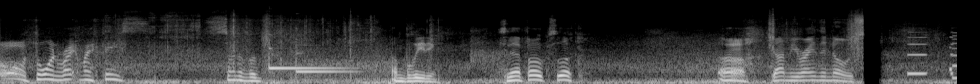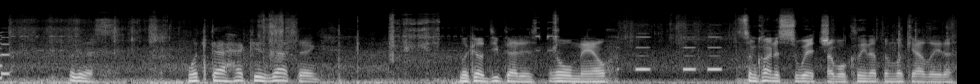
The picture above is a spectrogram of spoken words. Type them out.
Oh, thorn right in my face. Son of a. I'm bleeding. See that, folks? Look. Oh, got me right in the nose. Look at this. What the heck is that thing? Look how deep that is. An old nail. Some kind of switch I will clean up and look at later.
